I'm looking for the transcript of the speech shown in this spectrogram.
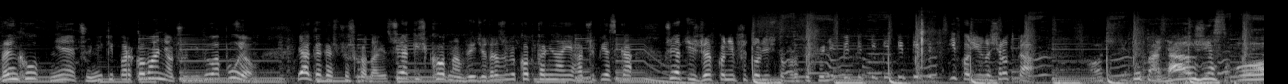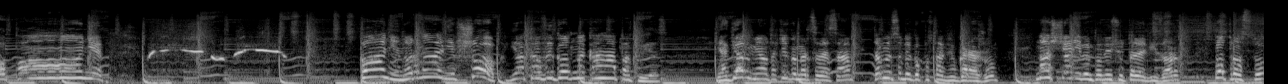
Węchu? Nie, czujniki parkowania, czyli wyłapują. Jak jakaś przeszkoda jest, czy jakiś kot nam wyjdzie, od razu żeby kotka nie najechać, czy pieska, czy jakieś drzewko nie przytulić, to po prostu czujnik pip, pip, pip, pip, pip, pip, i wchodzimy do środka. Chodźcie tutaj, ja już jest, o panie! Panie, normalnie, w szok! Jaka wygodna kanapa tu jest. Jak ja bym miał takiego Mercedesa, to bym sobie go postawił w garażu, na ścianie bym powiesił telewizor, po prostu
